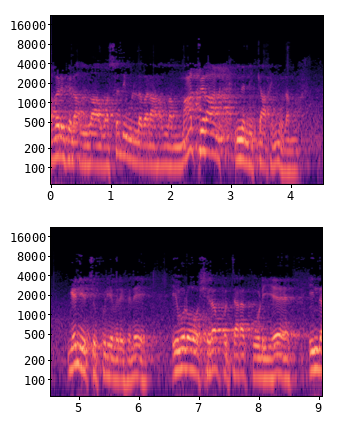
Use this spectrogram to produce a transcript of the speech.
அவர்கள் அல்லாஹ் வசதி உள்ளவராக அல்லாஹ் மாற்றுறான். இந்த நிக்காஹின் மூலமாக கணியச்சுக்குரியவர்களே இவ்வளோ சிறப்பு தரக்கூடிய இந்த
